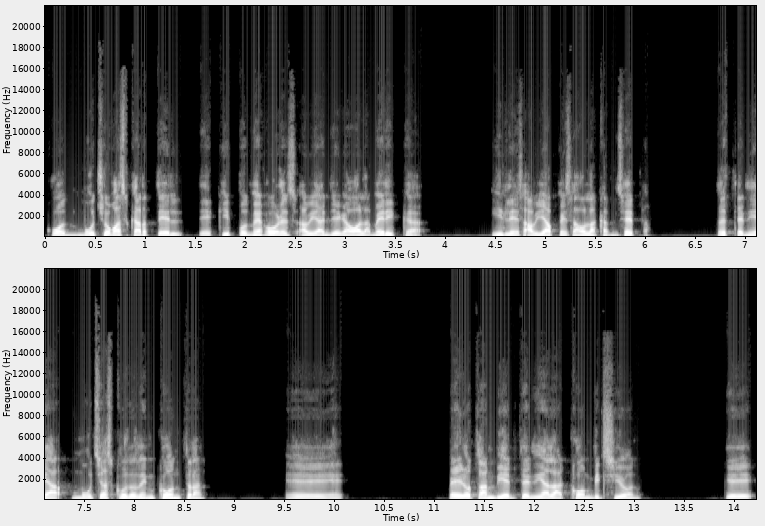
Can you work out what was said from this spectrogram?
con mucho más cartel de equipos mejores habían llegado a la América y les había pesado la camiseta. Entonces tenía muchas cosas en contra, eh, pero también tenía la convicción que,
